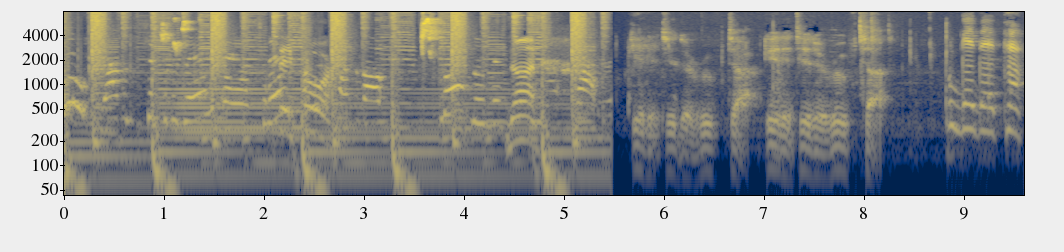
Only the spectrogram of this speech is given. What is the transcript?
so that was six of the day, and today Day four. talking about small movements. Done. Get it to the rooftop. Get it to the rooftop. Get it ta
